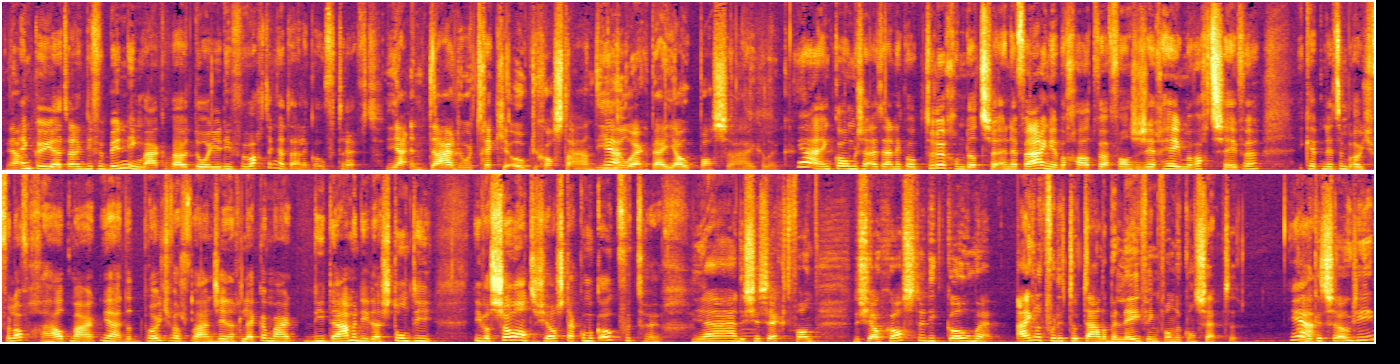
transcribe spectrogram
ja. En kun je uiteindelijk die verbinding maken, waardoor je die verwachting uiteindelijk overtreft. Ja, en daardoor trek je ook de gasten aan die Ja. heel erg bij jou passen eigenlijk. Ja, en komen ze uiteindelijk ook terug omdat ze een ervaring hebben gehad waarvan ze zeggen: hé, hey, maar wacht eens even. Ik heb net een broodje falafel gehaald, maar ja, dat broodje was waanzinnig lekker. Maar die dame die daar stond, die, die was zo enthousiast, daar kom ik ook voor terug. Ja, dus je zegt van, dus jouw gasten die komen eigenlijk voor de totale beleving van de concepten. Ja, Kan ik het zo zien?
